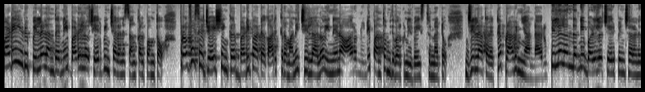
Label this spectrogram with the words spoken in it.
బడుగుడి పిల్లలందరినీ బడిలో చేర్పించాలనే సంకల్పంతో ప్రొఫెసర్ జయశంకర్ బడిపాట కార్యక్రమాన్ని జిల్లాలో ఈ నెల ఆరు నుండి పంతొమ్మిది వరకు నిర్వహిస్తున్నట్టు జిల్లా కలెక్టర్ ప్రావీణ్య అన్నారు. పిల్లలందరినీ బడిలో చేర్పించాలనే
